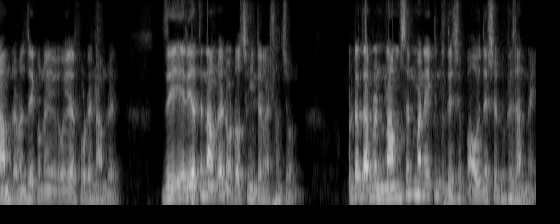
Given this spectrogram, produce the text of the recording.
নামলেন মানে যে কোনো ওই এয়ারপোর্টে নামলেন। যে এরিয়াতে নামলেন, ওটা হচ্ছে ইন্টারন্যাশনাল জোন ওটাতে আপনি নামছেন মানে কিন্তু দেশে, ওই দেশে ঢুকে যান নাই।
